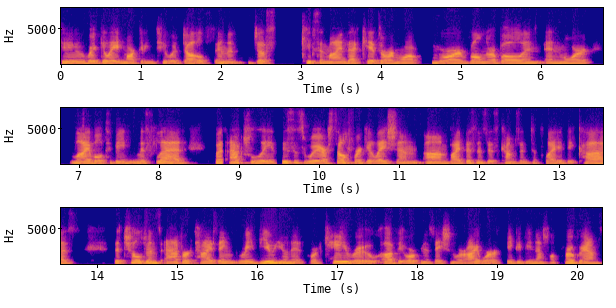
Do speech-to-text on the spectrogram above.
to regulate marketing to adults, and it just keeps in mind that kids are more more vulnerable and, and more liable to be misled. But actually, this is where self regulation um, by businesses comes into play because the Children's Advertising Review Unit, or CARU, of the organization where I work, BBB National Programs,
